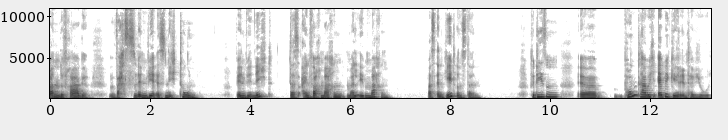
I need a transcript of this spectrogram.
Spannende Frage. Was, wenn wir es nicht tun? Wenn wir nicht das einfach machen, mal eben machen? Was entgeht uns dann? Für diesen äh, Punkt habe ich Abigail interviewt,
